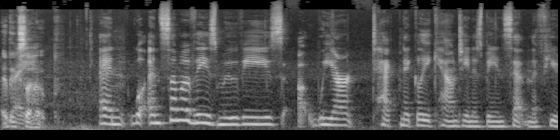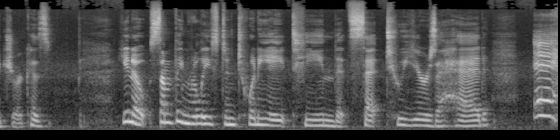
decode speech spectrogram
At least I hope. And well, and some of these movies uh, we aren't technically counting as being set in the future because, you know, something released in 2018 that's set two years ahead eh,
